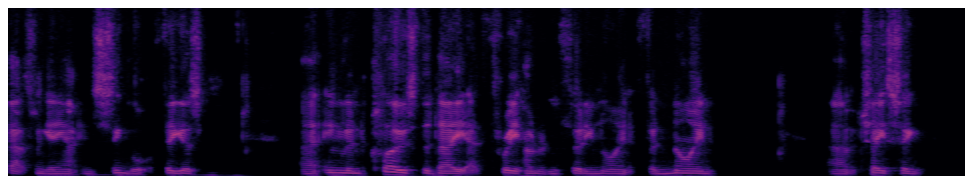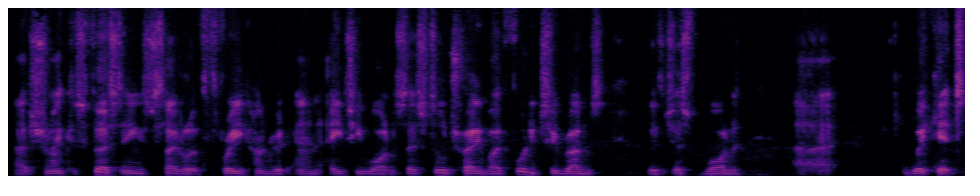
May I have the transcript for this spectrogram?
batsmen getting out in single figures. Uh, England closed the day at 339 for nine, uh, chasing uh, Sri Lanka's first innings total of 381. So still trailing by 42 runs with just one uh, wicket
